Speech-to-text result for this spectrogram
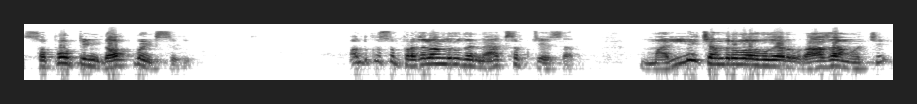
సపోర్టింగ్ డాక్యుమెంట్స్ ఇవి. అందుకోసం ప్రజలందరూ దాన్ని యాక్సెప్ట్ చేశారు. మళ్ళీ చంద్రబాబు గారు రాజాం వచ్చి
